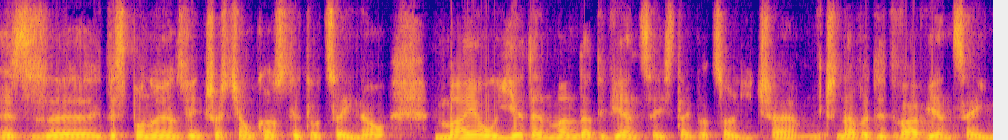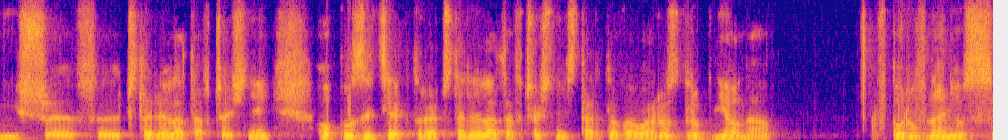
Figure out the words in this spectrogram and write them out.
z, dysponując większością konstytucyjną. Mają jeden mandat więcej z tego, co liczę, czy nawet dwa więcej niż w cztery lata wcześniej. Opozycja, która cztery lata wcześniej startowała rozdrobniona, w porównaniu z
